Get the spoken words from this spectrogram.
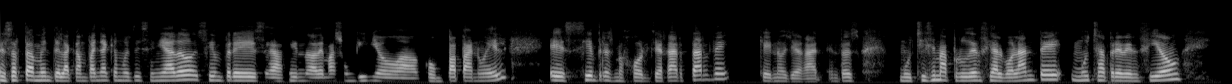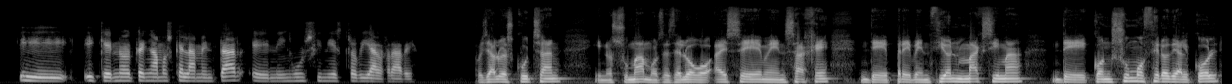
Exactamente, la campaña que hemos diseñado siempre es haciendo además un guiño con Papá Noel, es siempre es mejor llegar tarde que no llegar. Entonces, muchísima prudencia al volante, mucha prevención y, que no tengamos que lamentar eh, ningún siniestro vial grave pues ya lo escuchan y nos sumamos desde luego a ese mensaje de prevención máxima, de consumo cero de alcohol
